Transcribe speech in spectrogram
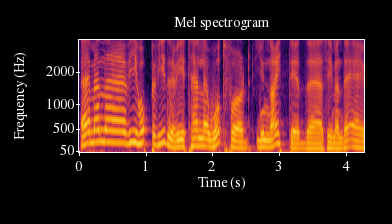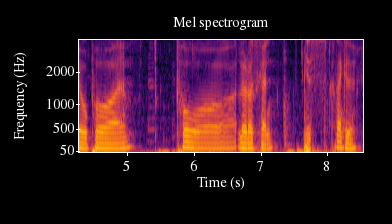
Eh, men eh, vi hopper videre, vi, til Watford United, eh, Simen. Det er jo på, eh, på lørdagskvelden. Yes. Hva tenker du?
